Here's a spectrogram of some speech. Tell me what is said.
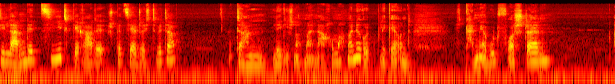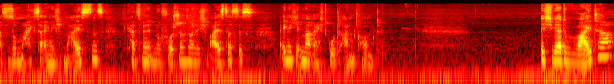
die Lande zieht, gerade speziell durch Twitter, dann lege ich nochmal nach und mache meine Rückblicke. Und ich kann mir gut vorstellen, also so mache ich es eigentlich meistens, ich kann es mir nicht nur vorstellen, sondern ich weiß, dass es eigentlich immer recht gut ankommt. Ich werde weiter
